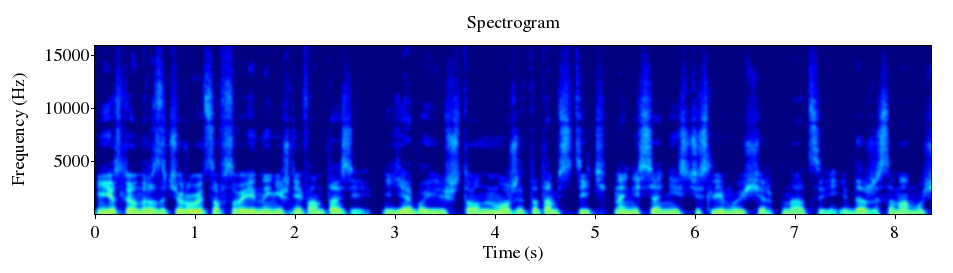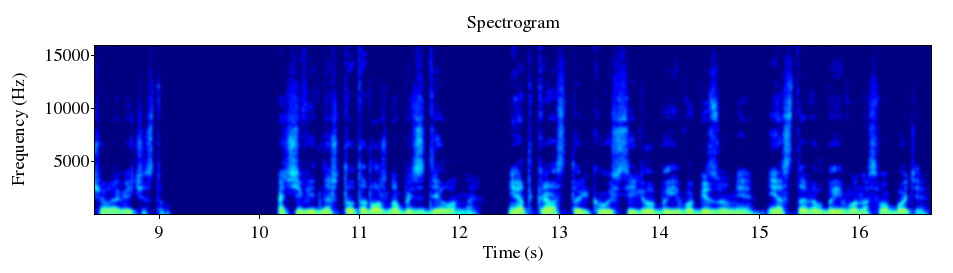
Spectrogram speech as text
Если он разочаруется в своей нынешней фантазии, я боюсь, что он может отомстить, нанеся неисчислимый ущерб нации и даже самому человечеству. Очевидно, что-то должно быть сделано, и отказ только усилил бы его безумие и оставил бы его на свободе.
